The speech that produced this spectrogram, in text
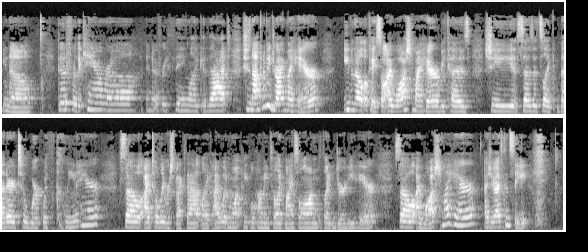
you know, good for the camera and everything like that. She's not going to be drying my hair even though, okay, so I washed my hair because she says it's like better to work with clean hair. So I totally respect that. Like I wouldn't want people coming to like my salon with like dirty hair. So I washed my hair, as you guys can see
